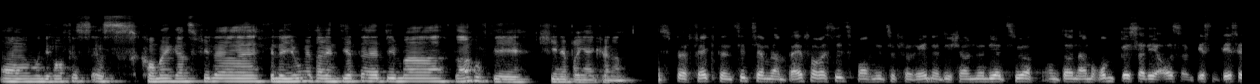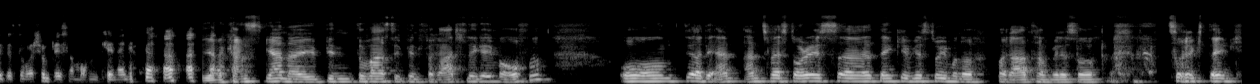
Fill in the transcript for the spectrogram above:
Ähm, und ich hoffe, es, es, kommen ganz viele, viele junge Talentierte, die wir da auch auf die Schiene bringen können. Das ist perfekt. Dann sitze ich einmal am Beifahrersitz, brauche nicht zu viel reden, die schauen nur dir zu und dann am Rund besser die aus. Und das und das hättest du aber schon besser machen können. ja, kannst gerne. Ich bin, du weißt, ich bin für Ratschläge immer offen. Und ja, die ein, ein zwei Stories, äh, denke ich, wirst du immer noch parat haben, wenn ich so zurückdenke.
